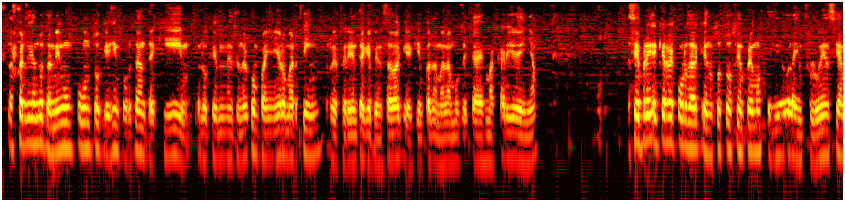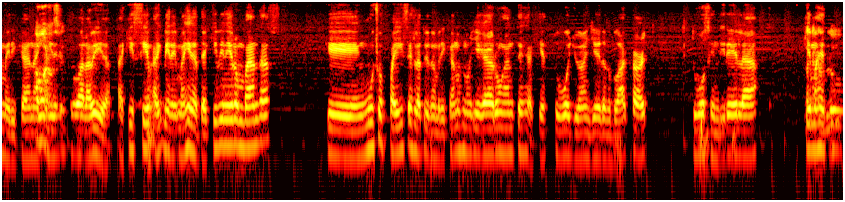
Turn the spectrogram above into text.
Estás perdiendo también un punto que es importante aquí, lo que mencionó el compañero Martín, referente a que pensaba que aquí en Panamá la música es más caribeña siempre hay que recordar que nosotros siempre hemos tenido la influencia americana ah, toda la vida. Aquí siempre, mira, imagínate, aquí vinieron bandas que en muchos países latinoamericanos no llegaron antes. Aquí estuvo Joan Jett and Blackheart, tuvo Cinderella, ¿qué más estuvo?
